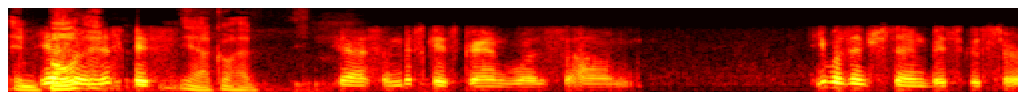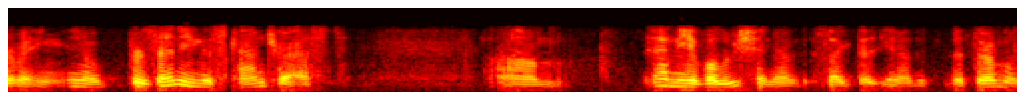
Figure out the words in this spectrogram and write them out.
in yeah, both. So in this case, yeah, go ahead. Yes, in this case, Grant was um, he was interested in basically serving, you know, presenting this contrast um, and the evolution of it's like the you know the, the, thermal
